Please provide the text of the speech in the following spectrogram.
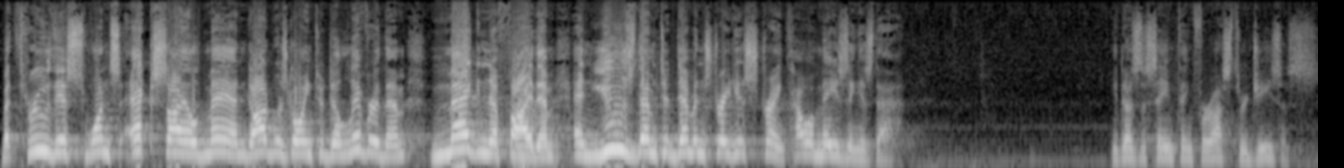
But through this once exiled man, God was going to deliver them, magnify them, and use them to demonstrate his strength. How amazing is that? He does the same thing for us through Jesus.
